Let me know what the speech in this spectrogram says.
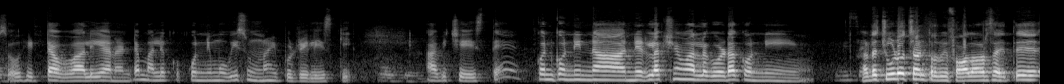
సో హిట్ అవ్వాలి అని అంటే మళ్ళీ కొన్ని మూవీస్ ఉన్నాయి ఇప్పుడు రిలీజ్కి. అవి చేస్తే కొన్ని కొన్ని నా నిర్లక్ష్యం వల్ల కూడా కొన్ని అంటే చూడొచ్చు అంటారు. మీ ఫాలోవర్స్ అయితే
